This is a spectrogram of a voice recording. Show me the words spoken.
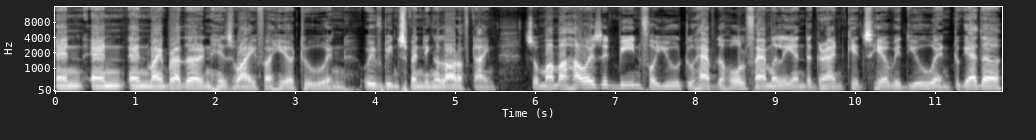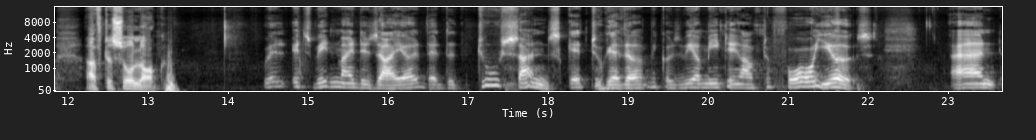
and and and my brother and his wife are here too, and we've been spending a lot of time. So, Mama, how has it been for you to have the whole family and the grandkids here with you and together after so long? Well, it's been my desire that the two sons get together because we are meeting after four years. And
